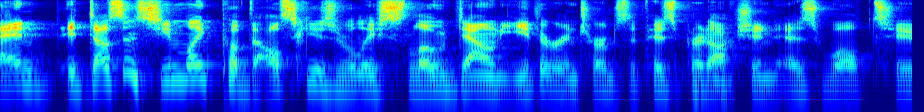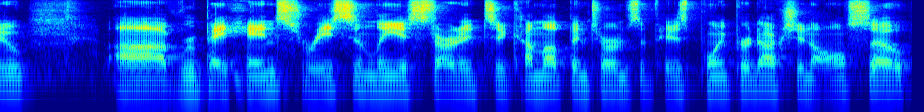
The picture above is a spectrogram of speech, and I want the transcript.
And it doesn't seem like Pavelski's really slowed down either in terms of his mm-hmm. production as well too. Uh, Roope Hintz recently has started to come up in terms of his point production also.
